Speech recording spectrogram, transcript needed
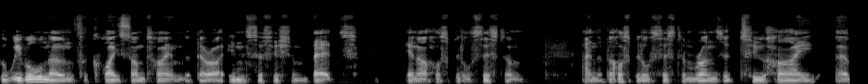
But we've all known for quite some time that there are insufficient beds in our hospital system and that the hospital system runs at too high a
